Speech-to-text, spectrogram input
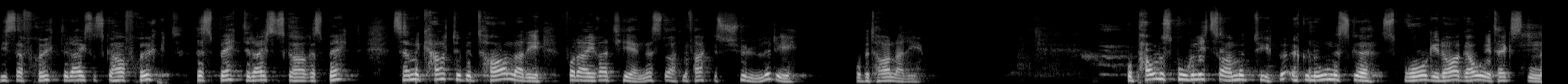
vise frykt til de som skal ha frykt, respekt til de som skal ha respekt, så er vi kalt til å betale dem for deres tjeneste, og at vi faktisk skylder dem å betale dem. Og Paulus bruker litt samme type økonomiske språk i dag òg i teksten.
